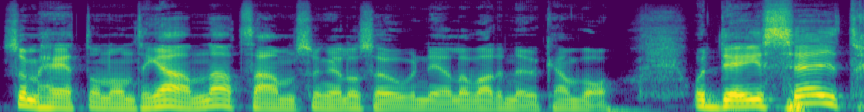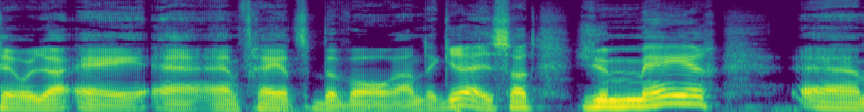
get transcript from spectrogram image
som heter någonting annat, Samsung eller Sony eller vad det nu kan vara. Och det i sig tror jag är eh, en fredsbevarande grej. Så att ju mer Eh,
